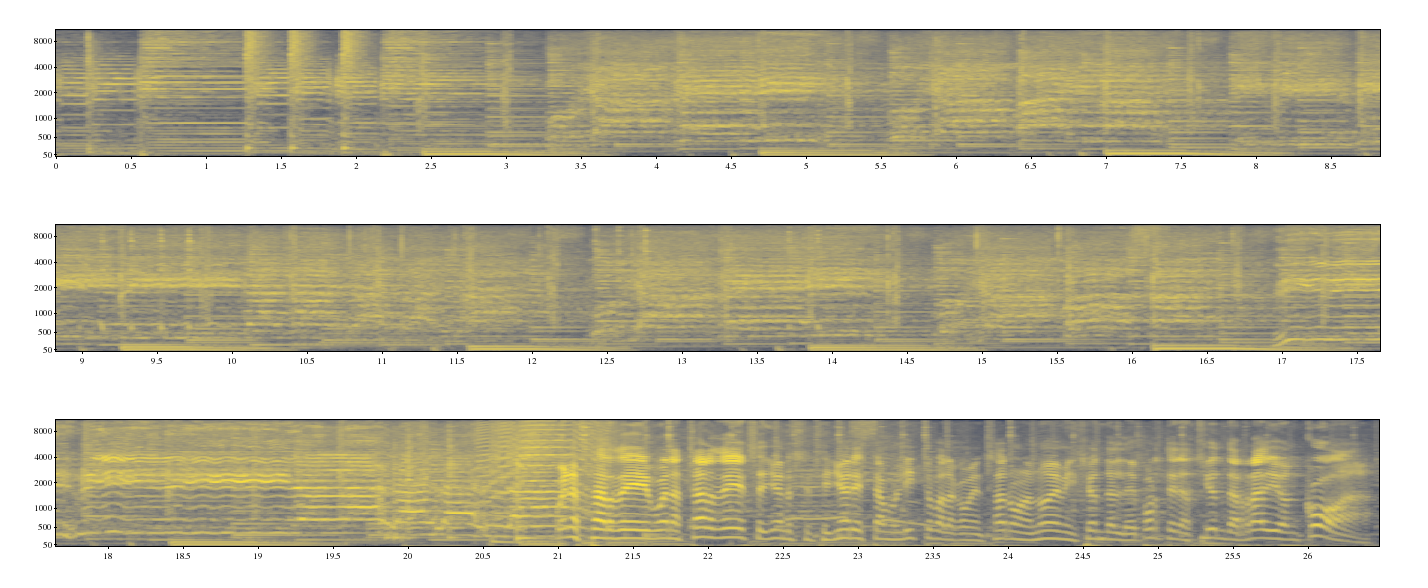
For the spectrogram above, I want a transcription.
Tardes, buenas tardes, señores y señores. Estamos listos para comenzar una nueva emisión del Deporte Nación de Radio Ancoa.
